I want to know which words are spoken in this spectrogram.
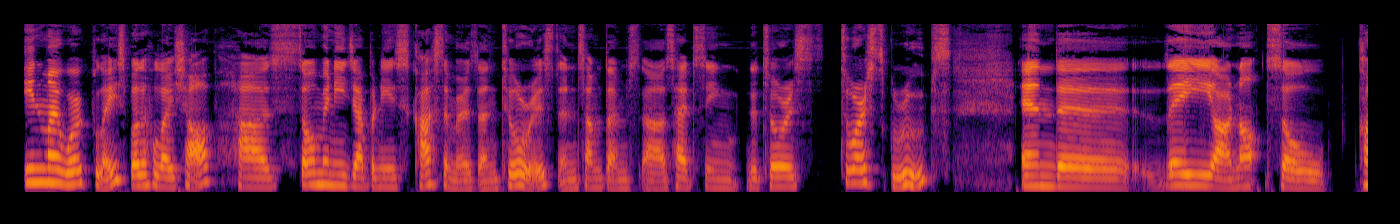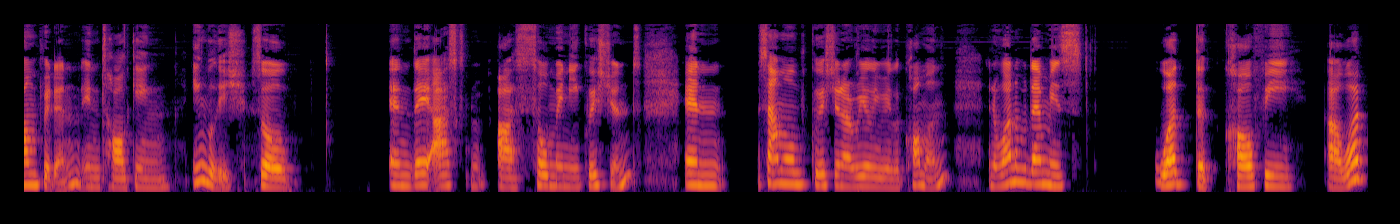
in my workplace, Butterfly Shop has so many Japanese customers and tourists, and sometimes uh, sightseeing the tourist tourist groups, and uh, they are not so confident in talking English. So, and they asked us so many questions, and some of questions are really really common, and one of them is what the coffee, uh, what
